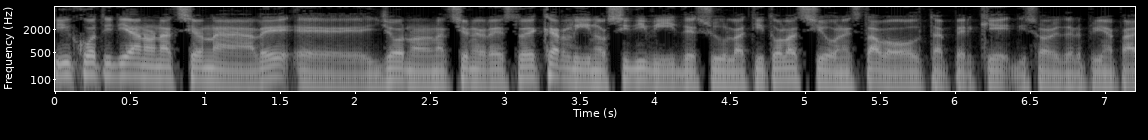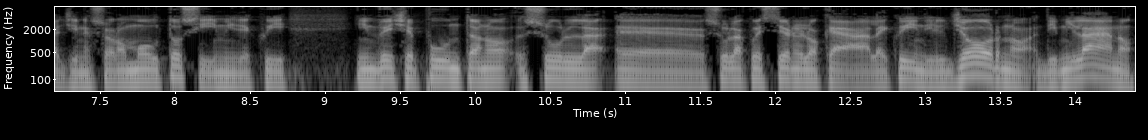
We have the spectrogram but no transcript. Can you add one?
Il quotidiano nazionale, eh, il giorno della nazione il resto del Carlino, si divide sulla titolazione stavolta perché di solito le prime pagine sono molto simili, qui invece puntano sulla, eh, sulla questione locale. Quindi il giorno di Milano,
